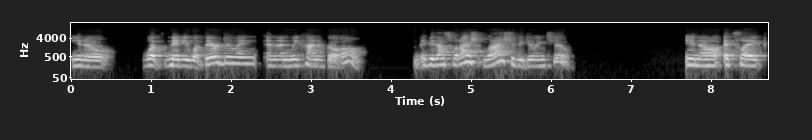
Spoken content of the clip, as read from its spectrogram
you know, what maybe what they're doing. And then we kind of go, oh, maybe that's what I should what I should be doing too. You know, it's like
